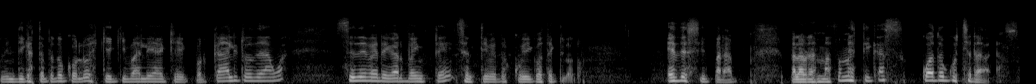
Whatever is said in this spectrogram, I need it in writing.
indica este protocolo, es que equivale a que por cada litro de agua se debe agregar 20 centímetros cúbicos de cloro. Es decir, para palabras más domésticas, 4 cucharadas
